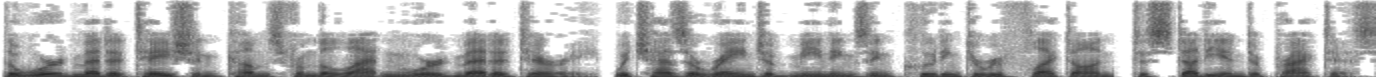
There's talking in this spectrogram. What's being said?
The word meditation comes from the Latin word meditare, which has a range of meanings including to reflect on, to study and to practice.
